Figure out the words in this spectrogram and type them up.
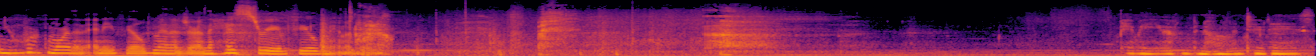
You work more than any field manager in the history of field managers. Baby, you haven't been home in two days.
